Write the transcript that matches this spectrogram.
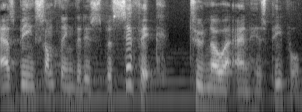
as being something that is specific to Noah and his people.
